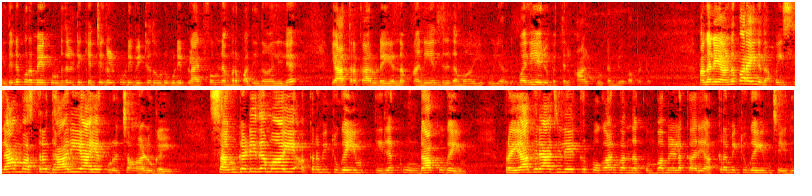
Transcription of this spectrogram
ഇതിന് പുറമെ കൂടുതൽ ടിക്കറ്റുകൾ കൂടി വിറ്റതോടുകൂടി പ്ലാറ്റ്ഫോം നമ്പർ പതിനാലിൽ യാത്രക്കാരുടെ എണ്ണം അനിയന്ത്രിതമായി ഉയർന്നു. വലിയ രൂപത്തിൽ ആൾക്കൂട്ടം രൂപപ്പെട്ടു. അങ്ങനെയാണ് പറയുന്നത്. അപ്പൊ ഇസ്ലാം വസ്ത്രധാരിയായ കുറച്ച് ആളുകൾ സംഘടിതമായി ആക്രമിക്കുകയും തിരക്ക് ഉണ്ടാക്കുകയും പ്രയാഗ്രാജിലേക്ക് പോകാൻ വന്ന കുംഭമേളക്കാരെ ആക്രമിക്കുകയും ചെയ്തു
